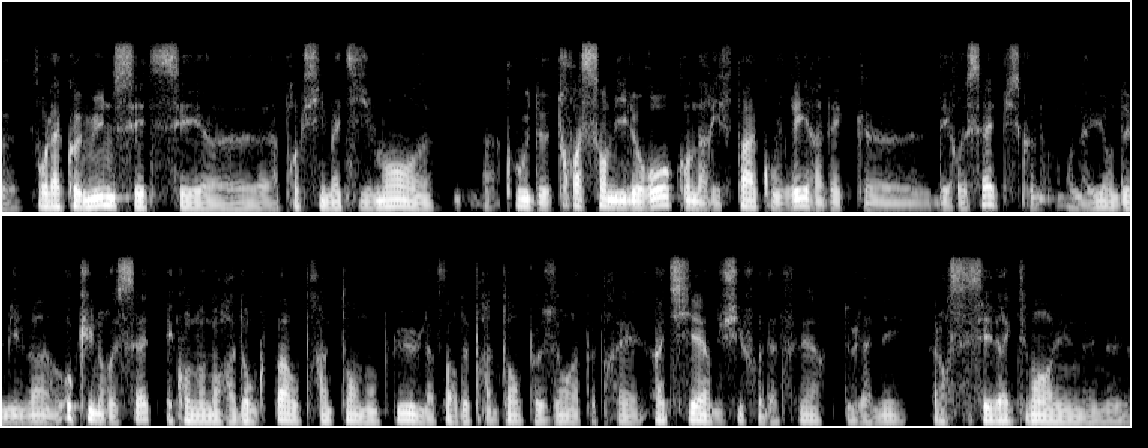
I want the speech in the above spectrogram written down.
euh, pour la commune, c'est euh, approximativement euh, un coût de 300 000 euros qu'on n'arrive pas à couvrir avec des recettes, puisqu'on a eu en 2020 aucune recette et qu'on n'en aura donc pas au printemps non plus, la foire de printemps pesant à peu près un tiers du chiffre d'affaires de l'année. Alors c'est directement une- une-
